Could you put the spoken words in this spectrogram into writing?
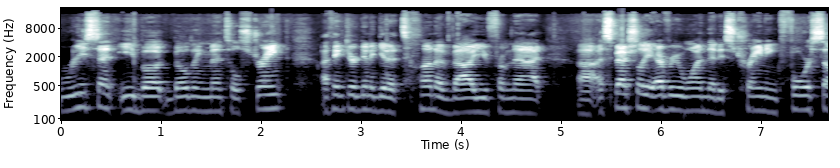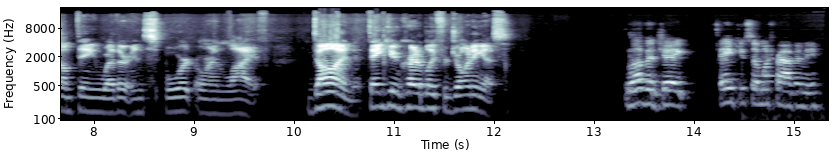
recent ebook, Building Mental Strength. I think you're going to get a ton of value from that, uh, especially everyone that is training for something, whether in sport or in life. Dawn, thank you incredibly for joining us. Love it, Jake. Thank you so much for having me.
